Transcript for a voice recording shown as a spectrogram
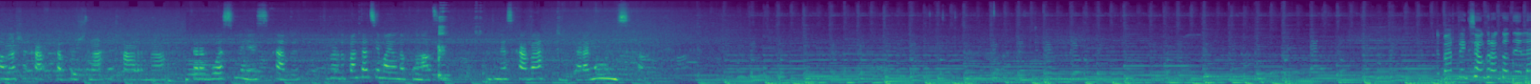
Przyszła nasza kawka pyszna, czarna. Nikaragua słynie z kawy. Co prawda plantacje mają na północy. Natomiast kawa nikaraguńska. Bartek są krokodyle.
